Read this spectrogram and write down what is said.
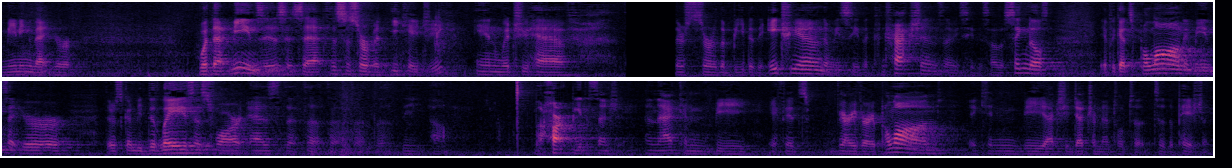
meaning that you're what that means is, is that this is sort of an EKG in which you have there's sort of the beat of the atrium, then we see the contractions, then we see these other signals. If it gets prolonged, it means that you're, there's going to be delays as far as the, the, the, the, the, um, the heartbeat, essentially. And that can be, if it's very, very prolonged, it can be actually detrimental to, to the patient.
